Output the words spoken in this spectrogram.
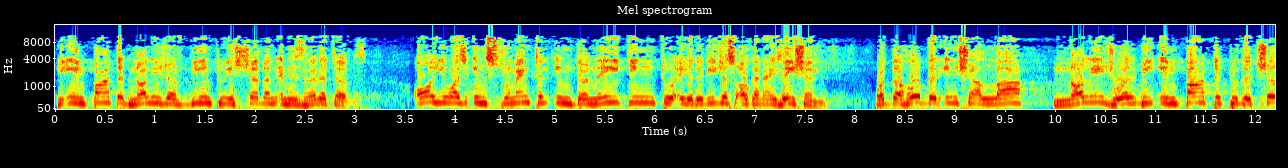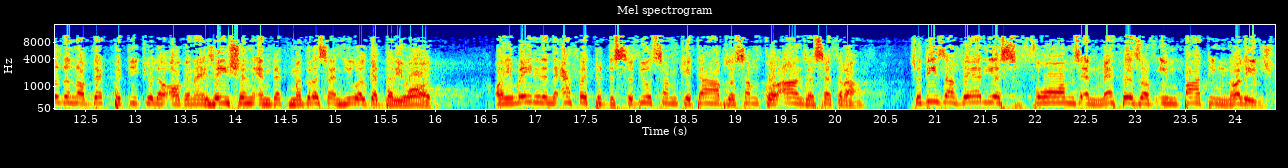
He imparted knowledge of deen to his children and his relatives. Or he was instrumental in donating to a religious organization with the hope that inshallah knowledge will be imparted to the children of that particular organization and that madrasa and he will get the reward. Or he made it an effort to distribute some kitabs or some Qurans, etc. So these are various forms and methods of imparting knowledge.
